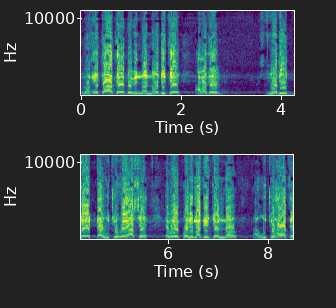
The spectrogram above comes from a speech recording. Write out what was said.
এবং এটাতে বিভিন্ন নদীতে আমাদের নদীর বেডটা উঁচু হয়ে আসে এবং এই পলিমাটির জন্য উঁচু হওয়াতে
